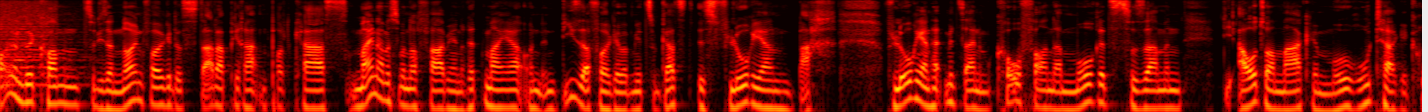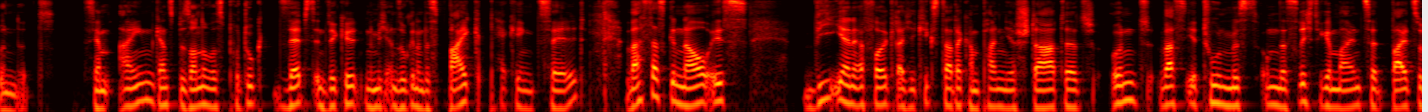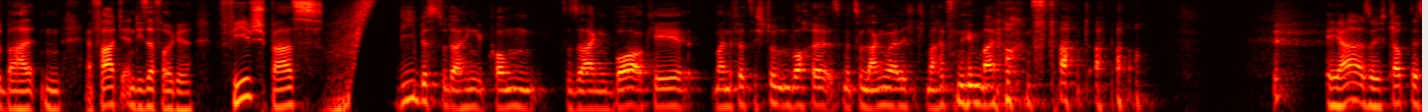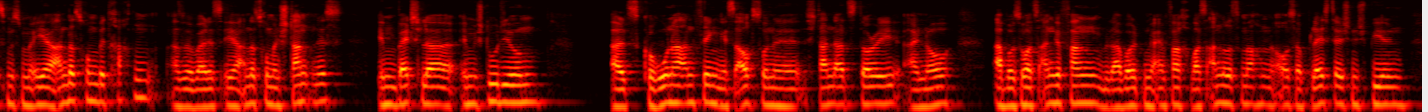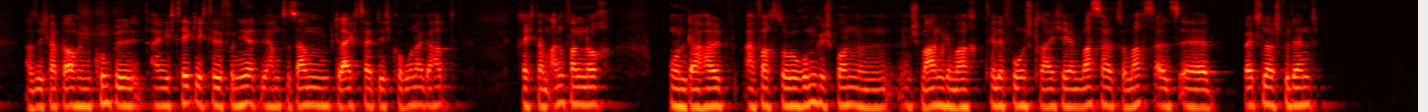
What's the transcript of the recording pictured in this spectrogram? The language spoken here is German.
Ahoi und willkommen zu dieser neuen Folge des Startup Piraten Podcasts. Mein Name ist immer noch Fabian Rittmeier und in dieser Folge bei mir zu Gast ist Florian Bach. Florian hat mit seinem Co-Founder Moritz zusammen die Outdoor-Marke Moruta gegründet. Sie haben ein ganz besonderes Produkt selbst entwickelt, nämlich ein sogenanntes Bikepacking-Zelt. Was das genau ist, wie ihr eine erfolgreiche Kickstarter-Kampagne startet und was ihr tun müsst, um das richtige Mindset beizubehalten, erfahrt ihr in dieser Folge. Viel Spaß! Wie bist du dahin gekommen, zu sagen, boah, okay, meine 40-Stunden-Woche ist mir zu langweilig, ich mache jetzt nebenbei noch ein Startup auf? Ja, also ich glaube, das müssen wir eher andersrum betrachten, also weil es eher andersrum entstanden ist. Im Bachelor, im Studium als Corona anfing, ist auch so eine Standard-Story, I know. Aber so hat es angefangen. Da wollten wir einfach was anderes machen, außer Playstation spielen. Also ich habe da auch mit einem Kumpel eigentlich täglich telefoniert. Wir haben zusammen gleichzeitig Corona gehabt, recht am Anfang noch. Und da halt einfach so rumgesponnen und einen Schmarrn gemacht, Telefonstreiche und was halt so machst als äh, Bachelorstudent.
